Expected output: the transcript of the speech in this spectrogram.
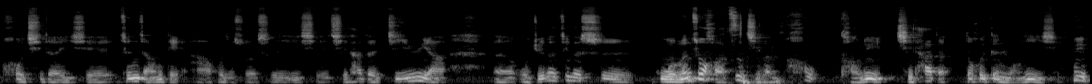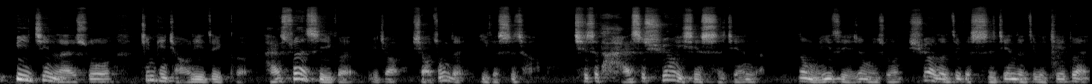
后期的一些增长点啊，或者说是一些其他的机遇啊，呃，我觉得这个是我们做好自己了以后。考虑其他的都会更容易一些，因为毕竟来说，精品巧克力这个还算是一个比较小众的一个市场，其实它还是需要一些时间的。那我们一直也认为说，需要的这个时间的这个阶段，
